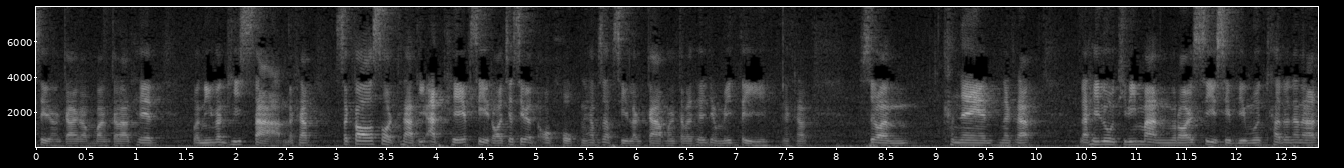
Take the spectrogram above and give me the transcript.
สีลังกากับบังกลาเทศ วันนี้วันที่ 3 นะครับ สกอร์สดขณะที่อัดเทป 471 ออก 6 นะครับสำหรับสีลังกาบังกลาเทศยังไม่ตีนะครับ ส่วนคะแนนนะครับลาฮิรูทินิมัน 140ดิมุทธาดุนัท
